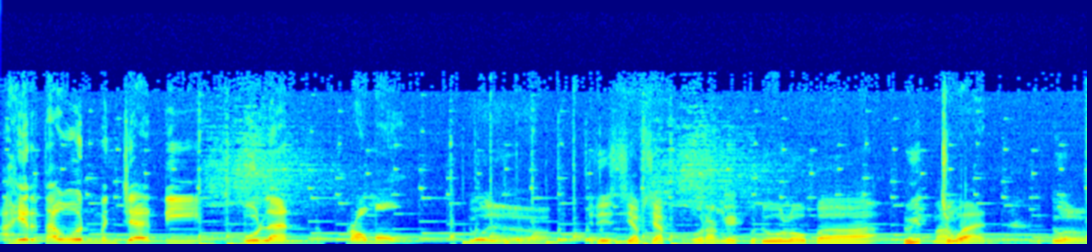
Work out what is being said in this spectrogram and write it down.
akhir tahun menjadi bulan promo Betul. Jadi siap-siap orangnya kudu loba duit mang. cuan Betul.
